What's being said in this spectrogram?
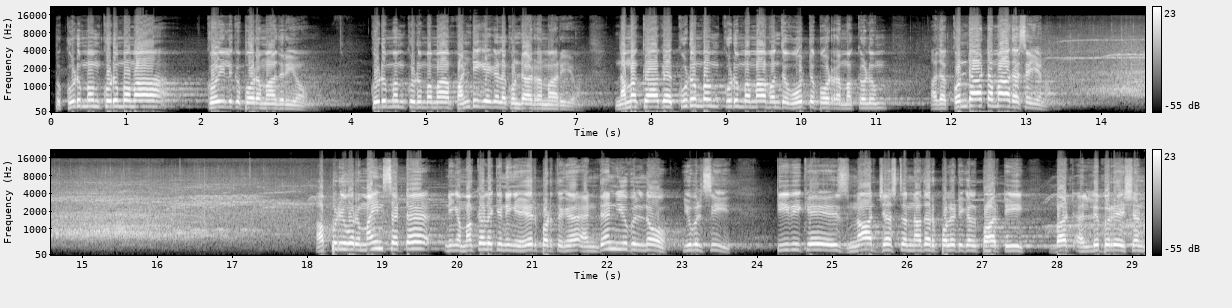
இப்போ குடும்பம் குடும்பமாக கோயிலுக்கு போகிற மாதிரியும் குடும்பம் குடும்பமாக பண்டிகைகளை கொண்டாடுற மாதிரியும் நமக்காக குடும்பம் குடும்பமாக வந்து ஓட்டு போடுற மக்களும் அதை கொண்டாட்டமாக அதை செய்யணும். அப்படி ஒரு மைண்ட் செட்டை நீங்கள் மக்களுக்கு நீங்கள் ஏற்படுத்துங்க and then you will know you will see TVK is not just another political party but a liberation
